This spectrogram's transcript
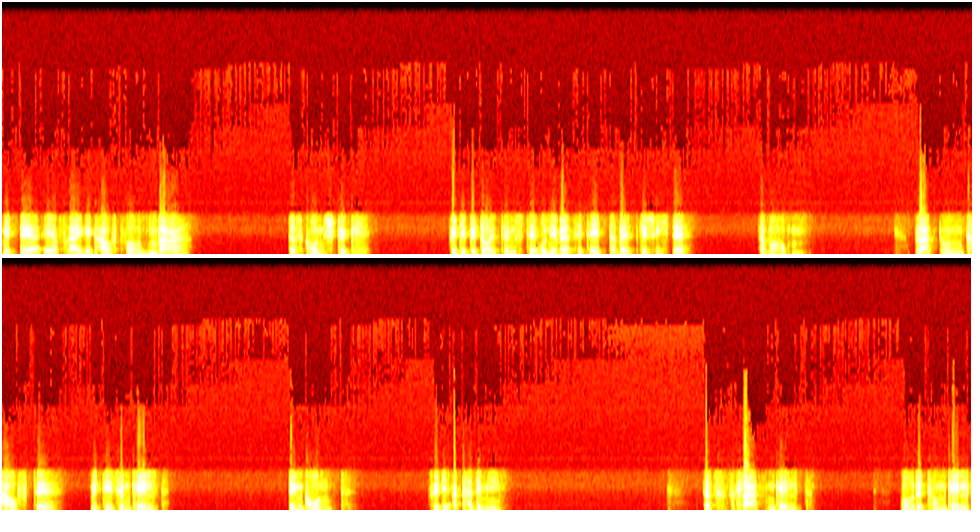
mit der er freigekauft worden war, das Grundstück für die bedeutendste Universität der Weltgeschichte erworben. Platon kaufte mit diesem Geld den Grund für die Akademie. Das Sklavengeld wurde zum Geld,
